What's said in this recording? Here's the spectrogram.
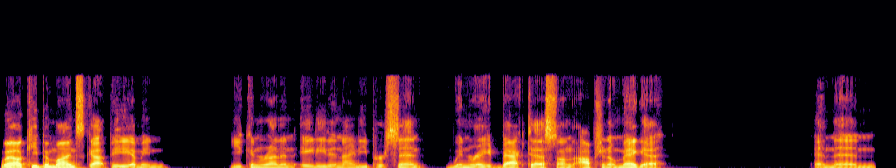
Well, keep in mind, Scott B, I mean, you can run an 80 to 90% win rate back test on option Omega, and then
